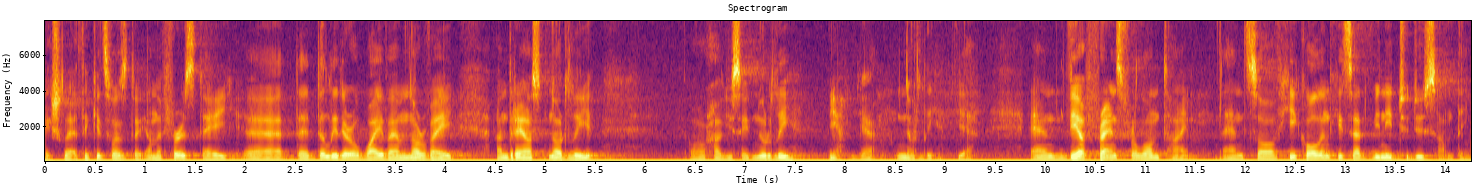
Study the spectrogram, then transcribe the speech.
Actually, I think it was the, on the first day, uh, the, the leader of YWAM Norway, Andreas Nordli, or how do you say, Nordli? Yeah. Yeah, Nurli, yeah. And we are friends for a long time. And so he called and he said, we need to do something.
